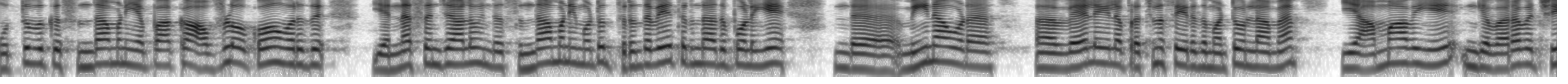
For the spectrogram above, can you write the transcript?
முத்துவுக்கு சிந்தாமணியை பார்க்க அவ்வளோ கோவம் வருது. என்ன செஞ்சாலும் இந்த சிந்தாமணி மட்டும் திருந்தவே திருந்தாது போலயே. இந்த மீனாவோட வேலையில் பிரச்சனை செய்கிறது மட்டும் இல்லாமல் என் அம்மாவையே இங்கே வர வச்சு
